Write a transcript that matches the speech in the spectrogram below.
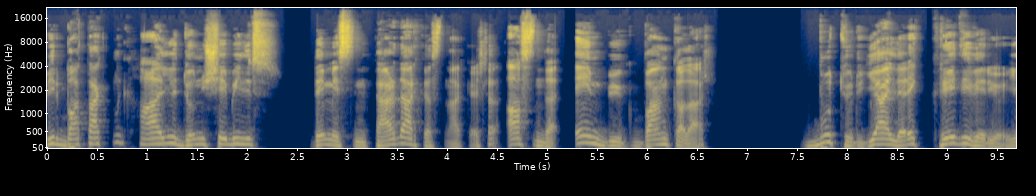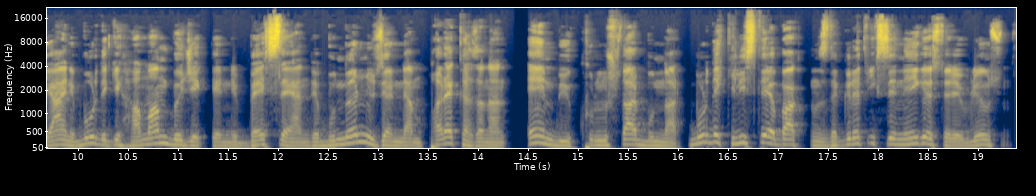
bir bataklık haline dönüşebilir demesinin perde arkasında arkadaşlar aslında en büyük bankalar bu tür yerlere kredi veriyor. Yani buradaki hamam böceklerini besleyen ve bunların üzerinden para kazanan en büyük kuruluşlar bunlar. Buradaki listeye baktığınızda grafik size neyi gösteriyor biliyor musunuz?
